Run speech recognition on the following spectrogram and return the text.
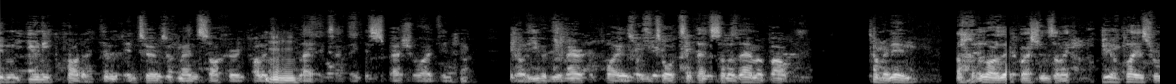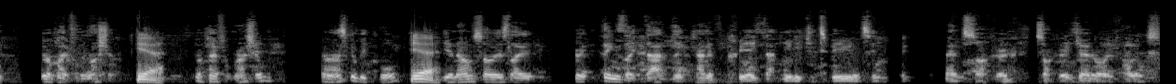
un- unique product in, in, terms of men's soccer and college mm-hmm. athletics. I think it's special. I think you know even the American players when you talk to some of them about coming in, a lot of their questions are like, Do "You have players from you have players from Russia." Yeah to play from Russia. Oh, that's gonna be cool. Yeah, you know. So it's like things like that that kind of create that unique experience in, in men's soccer, soccer in general, in college.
